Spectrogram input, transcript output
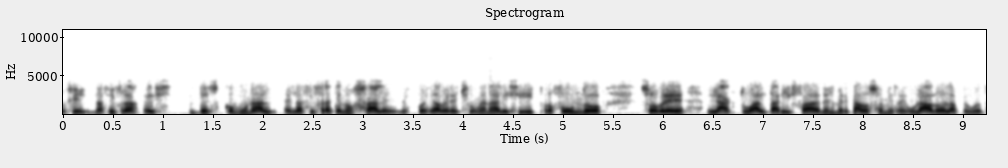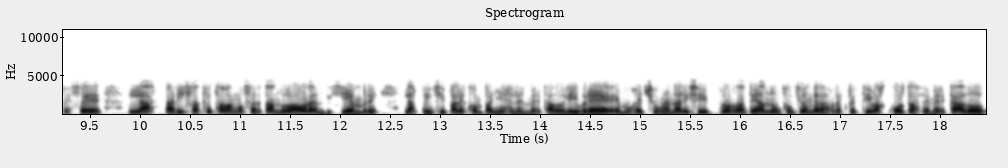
Pues sí, la cifra es descomunal. Es la cifra que nos sale después de haber hecho un análisis profundo sobre la actual tarifa en el mercado semirregulado, la PVPC, las tarifas que estaban ofertando ahora en diciembre las principales compañías en el mercado libre. Hemos hecho un análisis prorrateando en función de las respectivas cuotas de mercado,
